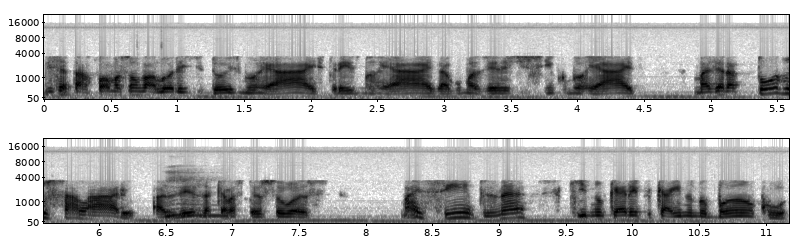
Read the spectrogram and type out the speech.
de certa forma são valores de dois mil reais, três mil reais, algumas vezes de cinco mil reais, mas era todo o salário. Às vezes aquelas pessoas mais simples, né? Que não querem ficar indo no banco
